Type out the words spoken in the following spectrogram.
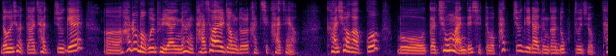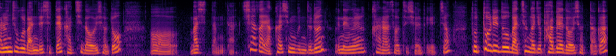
넣으셨다가 잣죽에 어, 하루 먹을 분량이면 한 다섯 알 정도를 같이 가세요. 가셔갖고 뭐 그러니까 죽 만드실 때 뭐 팥죽이라든가 녹두죽 다른 죽을 만드실 때 같이 넣으셔도 어 맛있답니다. 치아가 약하신 분들은 은행을 갈아서 드셔야 되겠죠. 도토리도 마찬가지로 밥에 넣으셨다가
